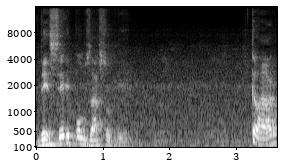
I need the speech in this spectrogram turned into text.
descer e pousar sobre ele. Claro,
